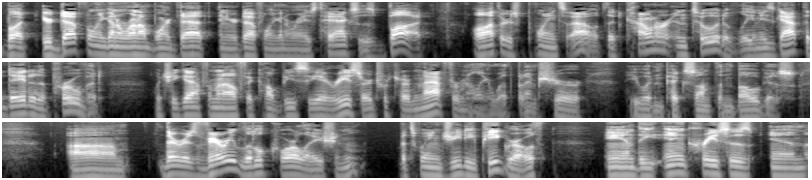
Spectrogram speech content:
But you're definitely going to run up more debt and you're definitely going to raise taxes. But Authers points out that counterintuitively, and he's got the data to prove it, which he got from an outfit called BCA Research, which I'm not familiar with, but I'm sure he wouldn't pick something bogus. Um, there is very little correlation between GDP growth and the increases in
